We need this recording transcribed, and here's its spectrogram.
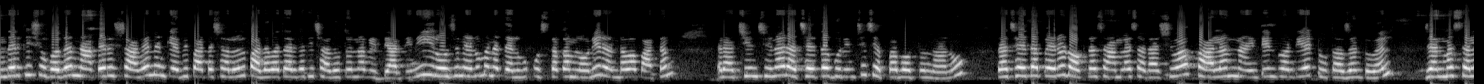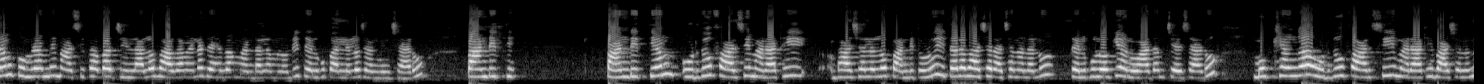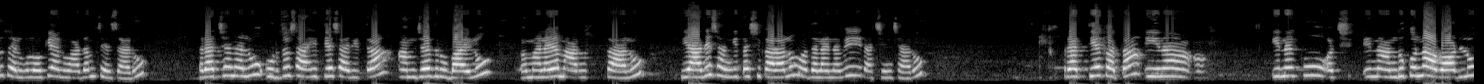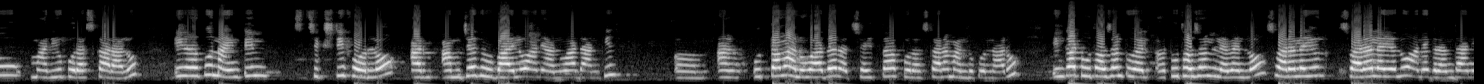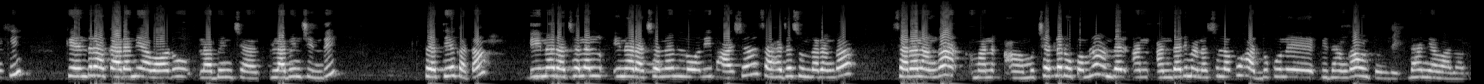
అందరికీ శుభోదయం. నా పేరు శ్రావ్య. నేను కేబీ పాఠశాలలో పదవ తరగతి చదువుతున్న విద్యార్థిని. ఈ రోజు నేను మన తెలుగు పుస్తకంలోని రెండవ పాఠం రచించిన రచయిత గురించి చెప్పబోతున్నాను. రచయిత పేరు డాక్టర్ శ్యామల సదాశివ. కాలం nineteen twenty eight two thousand twelve. జన్మస్థలం కుమ్రంభీం ఆసిఫాబాద్ జిల్లాలో భాగమైన దెహగాం మండలంలోని తెలుగు పల్లెలో జన్మించారు. పాండిత్య పాండిత్యం ఉర్దూ ఫార్సీ మరాఠీ భాషలలో పండితుడు. ఇతర భాష రచనలను తెలుగులోకి అనువాదం చేశాడు. ముఖ్యంగా ఉర్దూ ఫార్సీ మరాఠీ భాషలను తెలుగులోకి అనువాదం చేశాడు. రచనలు ఉర్దూ సాహిత్య చరిత్ర అంజద్ రుబాయిలు మలయ మారుతాలు యాది సంగీత శిఖరాలు మొదలైనవి రచించారు. ప్రత్యేకత ఈయన ఈయనకు వచ్చి- ఈయన అందుకున్న అవార్డులు మరియు పురస్కారాలు. ఈయనకు నైన్టీన్ సిక్స్టీ ఫోర్లో అమ్జద్ రుబాయిలు అనే అనువాదానికి Um, ఉత్తమ అనువాద రచయిత పురస్కారం అందుకున్నారు. ఇంకా two thousand twelve two thousand లెవెన్లో స్వరలయ స్వరలయలు అనే గ్రంథానికి కేంద్ర అకాడమీ అవార్డు లభించ లభించింది. ప్రత్యేకత ఈయన రచనలు ఈయన రచనల్లోని భాష సహజ సుందరంగా సరళంగా మన ముచ్చట్ల రూపంలో అందరి అందరి మనసులకు హద్దుకునే విధంగా ఉంటుంది. ధన్యవాదాలు.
